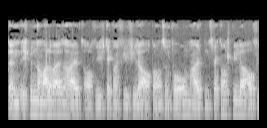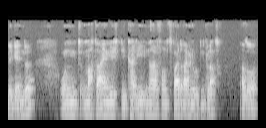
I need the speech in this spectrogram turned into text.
Denn ich bin normalerweise halt auch, wie ich denke mal, wie viele auch bei uns im Forum, halt ein Smackdown-Spieler auf Legende und machte eigentlich die KI innerhalb von zwei, drei Minuten platt. Also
